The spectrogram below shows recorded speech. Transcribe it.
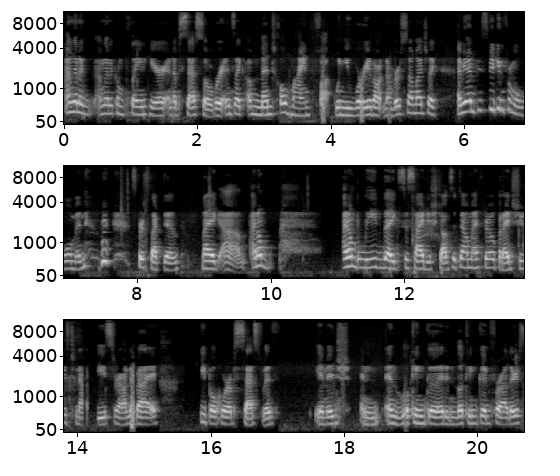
I'm gonna, I'm gonna complain here and obsess over it. And it's like a mental mind fuck when you worry about numbers so much. Like, I mean, I'm speaking from a woman's perspective. Like, um, I don't. I don't believe like society shoves it down my throat, but I choose to not be surrounded by people who are obsessed with image and and looking good and looking good for others.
